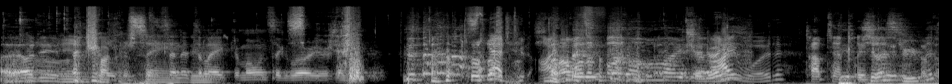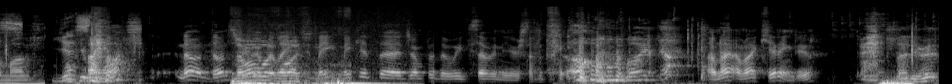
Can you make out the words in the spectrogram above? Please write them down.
Oh, dude. And fucking insane, Send it to dude. like moments of glory or something. yeah, dude. Oh, I would. oh my Should god. I would. Top 10 places Should I stream of the month. Yes. Will people watch? No, don't No stream one it, would but like watch. make make it the jump of the week seventy or something. Oh my god. I'm not I'm not kidding, dude. Should I do it?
